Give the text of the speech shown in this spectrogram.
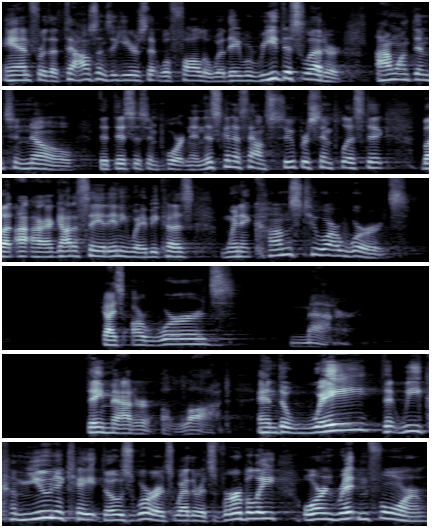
and for the thousands of years that will follow, where they will read this letter, I want them to know that this is important. And this is going to sound super simplistic, but I, I got to say it anyway because when it comes to our words, guys, our words matter. They matter a lot. And the way that we communicate those words, whether it's verbally or in written form,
